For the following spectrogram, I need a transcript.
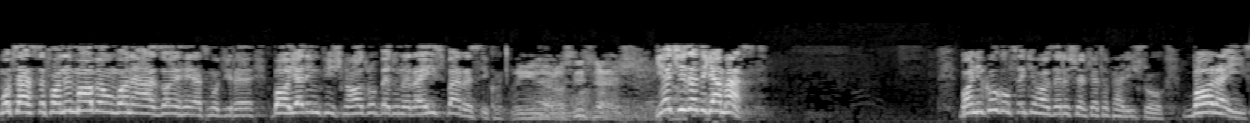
متاسفانه ما به عنوان اعضای هیئت مدیره باید این پیشنهاد رو بدون رئیس بررسی کنیم. این درست نیستش. یه چیز دیگه هم هست. بانیکو گفته که حاضر شرکت پریش رو با رئیس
